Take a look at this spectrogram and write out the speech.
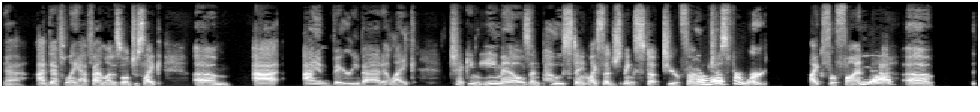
Yeah, I definitely have found that as well. Just like um, I, I am very bad at like checking emails and posting, like said, just being stuck to your phone Uh-huh. just for work, like for fun. Yeah. um, this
